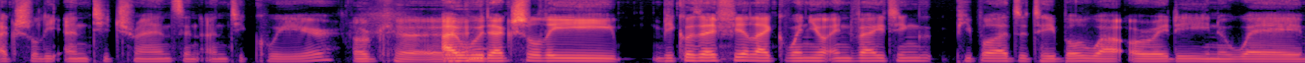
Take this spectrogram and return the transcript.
actually anti-trans and anti-queer Okay. I would actually because I feel like when you're inviting people at the table who are already in a way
